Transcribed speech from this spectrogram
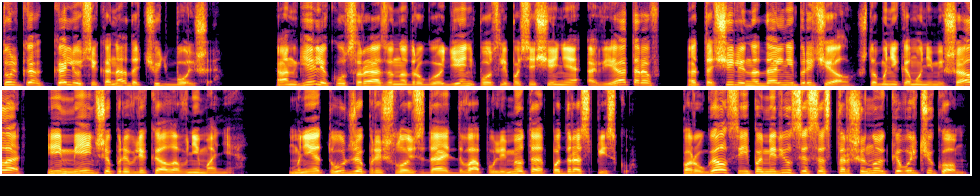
только колесика надо чуть больше. Ангелику сразу на другой день после посещения авиаторов оттащили на дальний причал, чтобы никому не мешало и меньше привлекало внимание. Мне тут же пришлось сдать два пулемета под расписку. Поругался и помирился со старшиной Ковальчуком,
